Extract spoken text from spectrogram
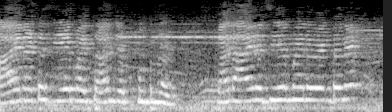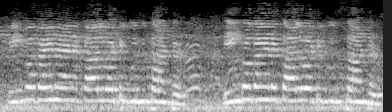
ఆయన అంటే సీఎం అవుతా అని చెప్పుకుంటున్నాడు కానీ ఆయన సీఎం అయిన వెంటనే ఇంకొక ఆయన ఆయన కాలు పట్టి గుంజుతా అంటాడు ఇంకొక ఆయన కాలు పట్టి గుంజుతా అంటాడు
